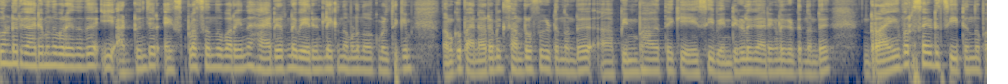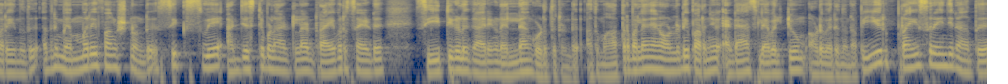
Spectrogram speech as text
എടുത്തുകൊണ്ട ഒരു കാര്യം എന്ന് പറയുന്നത് ഈ അഡ്വഞ്ചർ എക്സ് പ്ലസ് എന്ന് പറയുന്ന ഹാരിയറിന്റെ വേരിയന്റിലേക്ക് നമ്മൾ നോക്കുമ്പോഴത്തേക്കും നമുക്ക് പാനോറമിക് സൺറൂഫ് കിട്ടുന്നുണ്ട് പിൻഭാഗത്തേക്ക് എ സി വെന്റുകൾ കാര്യങ്ങൾ കിട്ടുന്നുണ്ട്. ഡ്രൈവർ സൈഡ് സീറ്റ് എന്ന് പറയുന്നത് അതിന് മെമ്മറി ഫംഗ്ഷൻ ഉണ്ട്. സിക്സ് വേ അഡ്ജസ്റ്റബിൾ ആയിട്ടുള്ള ഡ്രൈവർ സൈഡ് സീറ്റുകൾ കാര്യങ്ങളെല്ലാം കൊടുത്തിട്ടുണ്ട്. അത് മാത്രമല്ല ഞാൻ ഓൾറെഡി പറഞ്ഞു അഡാസ് ലെവൽ ടൂം അവിടെ വരുന്നുണ്ട്. അപ്പോൾ ഈ ഒരു പ്രൈസ് റേഞ്ചിനകത്ത്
